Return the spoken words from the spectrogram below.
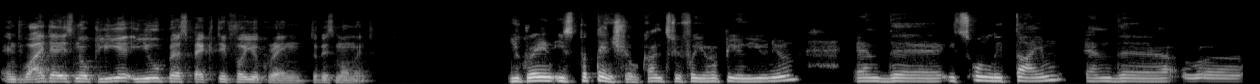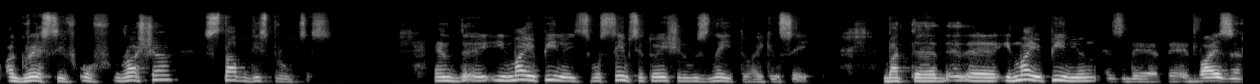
and why there is no clear EU perspective for Ukraine to this moment? Ukraine is potential country for European Union, and uh, it's only time and uh, uh, aggressive of Russia stop this process. And uh, in my opinion, it was same situation with NATO, I can say. But uh, the, in my opinion, as the, the, advisor,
